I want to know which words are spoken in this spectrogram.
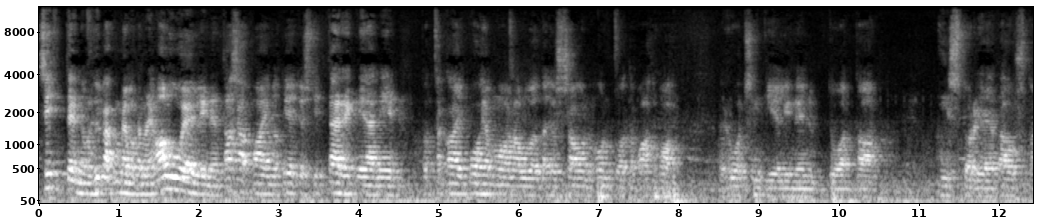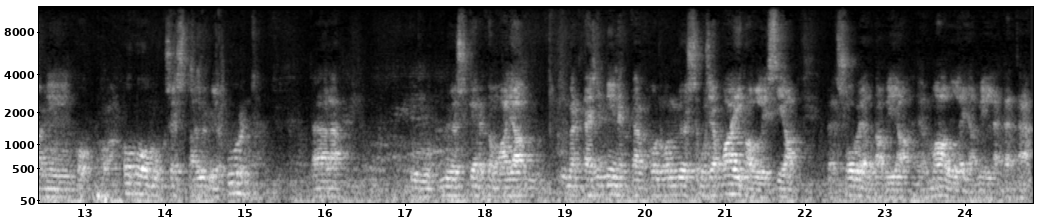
Sitten on hyvä, kun meillä on tämmöinen alueellinen tasapaino tietysti tärkeä, niin totta kai Pohjanmaan alueelta, jossa on, on tuota vahva ruotsinkielinen tuota, historia ja tausta, niin Kokkolan kokoomuksesta Yrjö Kurt täällä tullut myös kertomaan. Ja ymmärtäisin niin, että on, on myös semmoisia paikallisia soveltavia malleja, millä tätä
